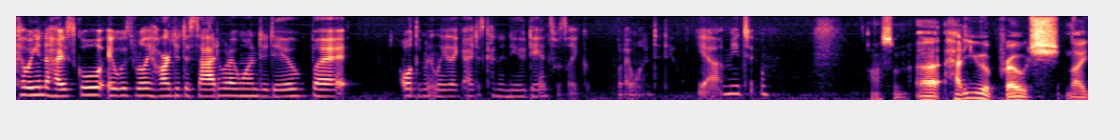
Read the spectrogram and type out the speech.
coming into high school, it was really hard to decide what I wanted to do. But ultimately, like I just kind of knew dance was like what I wanted to do. Yeah, me too. Awesome. Uh, how do you approach like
